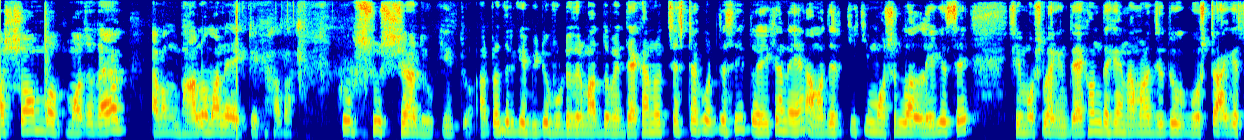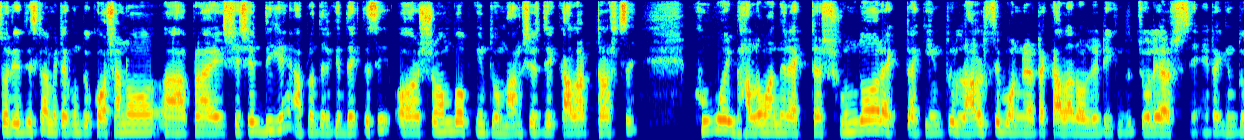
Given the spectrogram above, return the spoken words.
অসম্ভব মজাদায়ক এবং ভালো মানের একটি খাবার। খুব সুস্বাদু কিন্তু। আপনাদেরকে ভিডিও ফুটেজের মাধ্যমে দেখানোর চেষ্টা করতেছি। তো এখানে আমাদের কি কি মশলা লেগেছে, সেই মশলা কিন্তু এখন দেখেন আমরা যেহেতু গোষ্ঠটা আগে সরিয়ে দিয়েছিলাম, এটা কিন্তু কষানো প্রায় শেষের দিকে আপনাদেরকে দেখতেছি। অসম্ভব কিন্তু মাংসের যে কালারটা আসছে, খুবই ভালো মানের একটা, সুন্দর একটা কিন্তু লালচে বর্ণের একটা কালার অলরেডি কিন্তু চলে আসছে। এটা কিন্তু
